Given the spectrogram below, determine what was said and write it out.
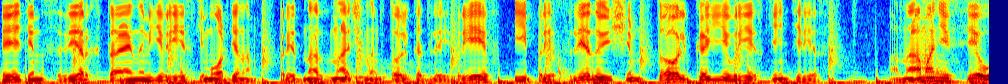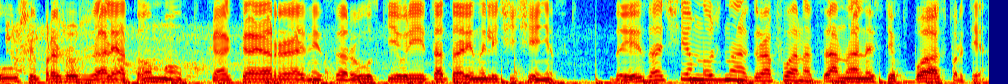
этим сверхтайным еврейским орденом, предназначенным только для евреев и преследующим только еврейские интересы. А нам они все уши прожужжали о том, мол, какая разница, русский еврей, татарин или чеченец. Да и зачем нужна графа национальности в паспорте?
